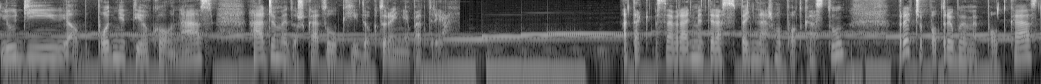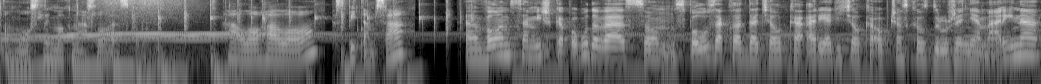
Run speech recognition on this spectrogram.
ľudí alebo podnety okolo nás hádžeme do škatulky, do ktorej nepatria. A tak sa vráťme teraz späť k nášmu podcastu. Prečo potrebujeme podcast o moslimoch na Slovensku? Halo, halo, spýtam sa. Volám sa Miška Pobudová, som spoluzakladateľka a riaditeľka občanského združenia Marina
